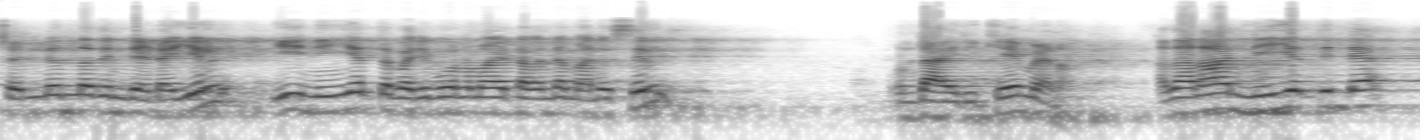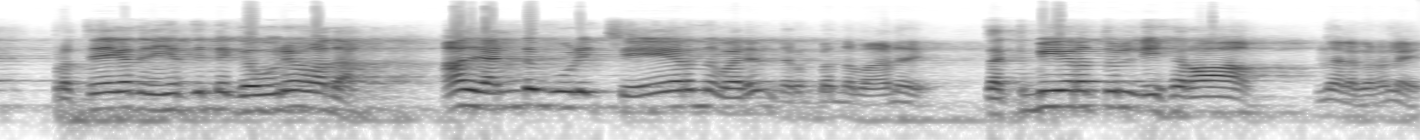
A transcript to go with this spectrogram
ചൊല്ലുന്നതിന്റെ ഇടയിൽ ഈ നീയത്ത് പരിപൂർണമായിട്ട് അവന്റെ മനസ്സിൽ ഉണ്ടായിരിക്കുകയും വേണം. അതാണ് ആ നീയത്തിന്റെ പ്രത്യേകത നീയത്തിന്റെ ഗൗരവം അതാണ്. ആ രണ്ടും കൂടി ചേർന്ന് വരൽ നിർബന്ധമാണ്. തക്ബീറത്തുൽ ഇഹ്റാം എന്നല്ല പറഞ്ഞല്ലേ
